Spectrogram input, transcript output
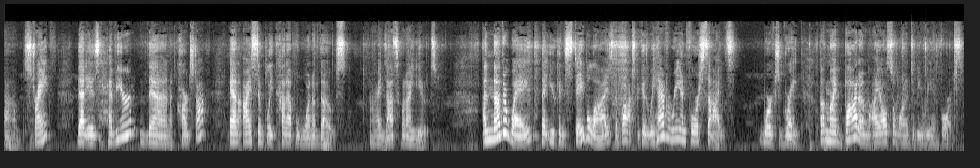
uh, strength that is heavier than cardstock. And I simply cut up one of those. All right, that's what I used. Another way that you can stabilize the box, because we have reinforced sides, works great. But my bottom, I also wanted to be reinforced.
